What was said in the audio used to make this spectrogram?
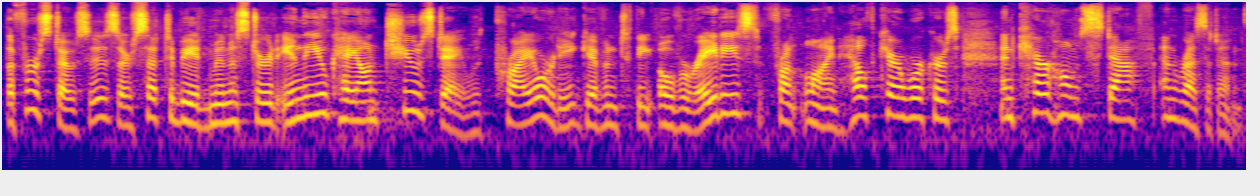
The first doses are set to be administered in the UK on Tuesday, with priority given to the over 80s, frontline healthcare workers, and care home staff and residents.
